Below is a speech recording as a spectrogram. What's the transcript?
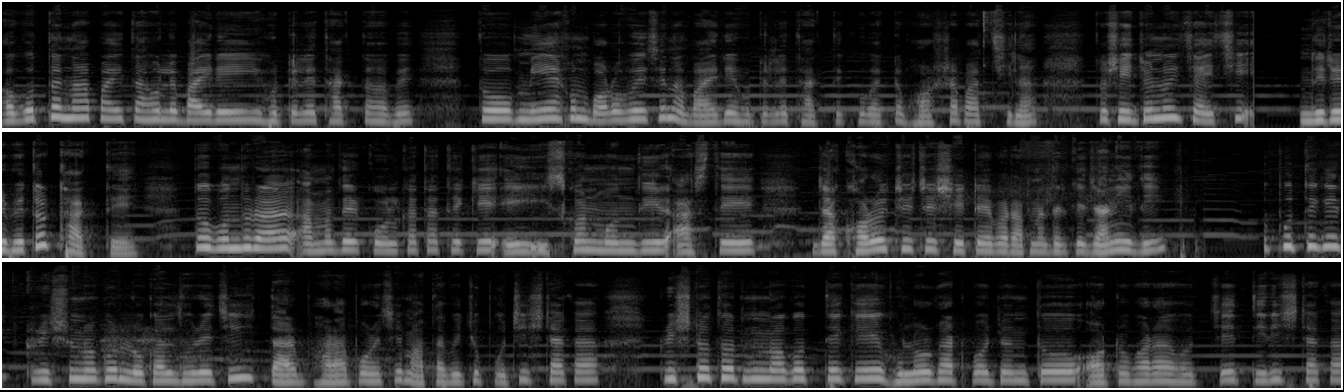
অগত্যা না পাই, তাহলে বাইরেই হোটেলে থাকতে হবে। তো মেয়ে এখন বড় হয়েছে না, বাইরে হোটেলে থাকতে খুব একটা ভরসা পাচ্ছি না। তো সেই জন্যই চাইছি মন্দিরের ভেতর থাকতে। তো বন্ধুরা, আমাদের কলকাতা থেকে এই ইস্কন মন্দির আসতে যা খরচ হয়েছে সেটা এবার আপনাদেরকে জানিয়ে দিই। উপর থেকে কৃষ্ণনগর লোকাল ধরেছি, তার ভাড়া পড়েছে মাথা পিছু পঁচিশ টাকা। কৃষ্ণনগর থেকে হুলোরঘাট পর্যন্ত অটো ভাড়া হচ্ছে তিরিশ টাকা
